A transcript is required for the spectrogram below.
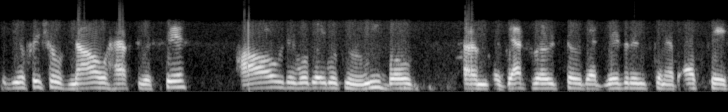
the officials now have to assess how they will be able to rebuild um, that road so that residents can have access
